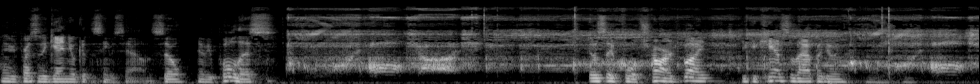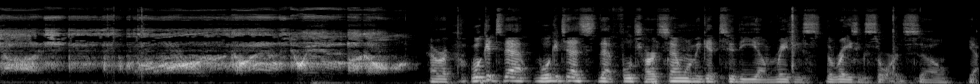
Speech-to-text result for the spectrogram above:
And if you press it again, you'll get the same sound. So if you pull this, it'll say full charge, but you can cancel that by doing. However, we'll get to that. We'll get to that that full charge sound when we get to the um raising the raising swords. So yeah.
